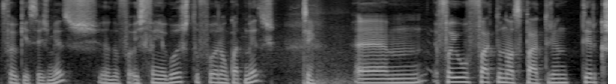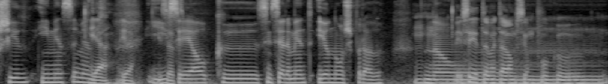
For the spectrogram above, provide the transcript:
foi o quê? Seis meses? Eh, Isto foi em agosto, foram quatro meses. Sim. Ahm, foi o facto do nosso Patreon ter crescido imensamente. Yeah, yeah, E exato. isso é algo que, sinceramente, eu não esperava. Uhum. Não, sei, eu também estava a ser um pouco.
